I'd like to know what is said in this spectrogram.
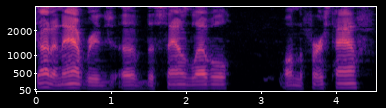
got an average of the sound level on the first half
